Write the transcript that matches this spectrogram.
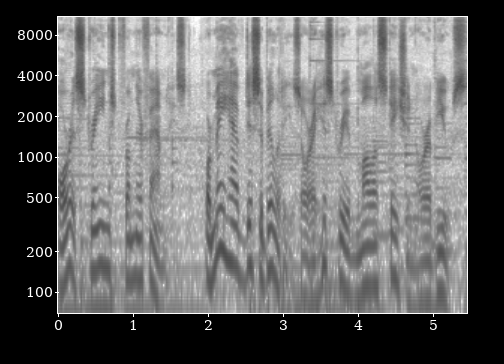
or estranged from their families, or may have disabilities or a history of molestation or abuse.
